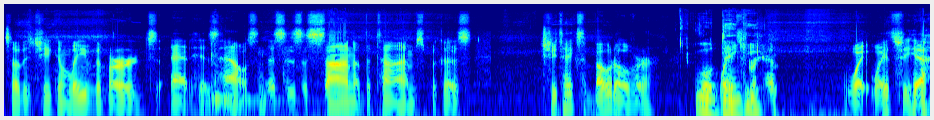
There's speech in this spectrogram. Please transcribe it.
so that she can leave the birds at his house. And this is a sign of the times because she takes a boat over, A little dinky. Wait, waits, yeah,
